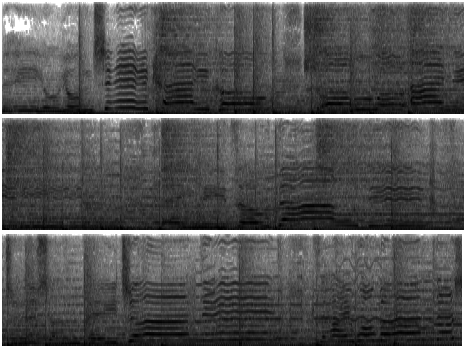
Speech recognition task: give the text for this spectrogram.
没有勇气开口说我爱你，陪你走到底，只想陪着你，在我们的世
